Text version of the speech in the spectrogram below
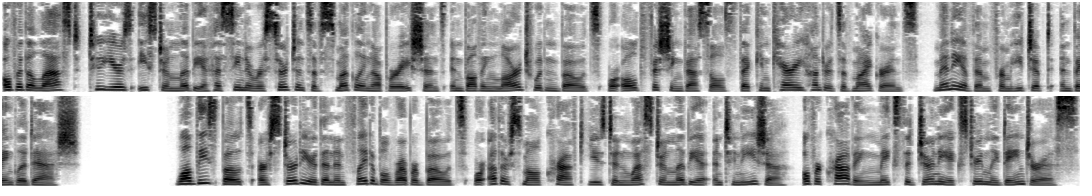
Over the last two years eastern Libya has seen a resurgence of smuggling operations involving large wooden boats or old fishing vessels that can carry hundreds of migrants, many of them from Egypt and Bangladesh. While these boats are sturdier than inflatable rubber boats or other small craft used in western Libya and Tunisia, overcrowding makes the journey extremely dangerous.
